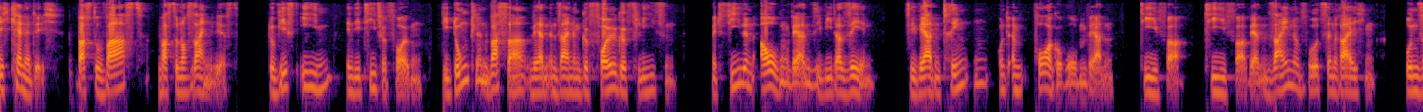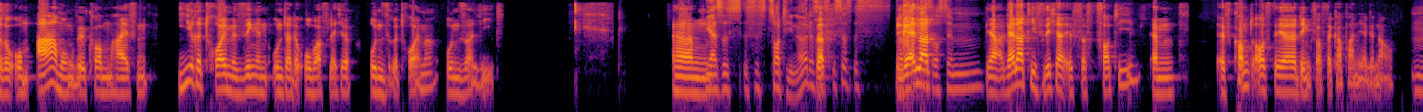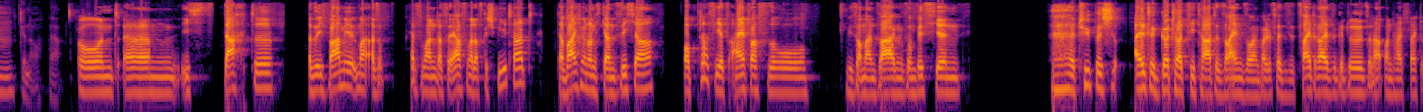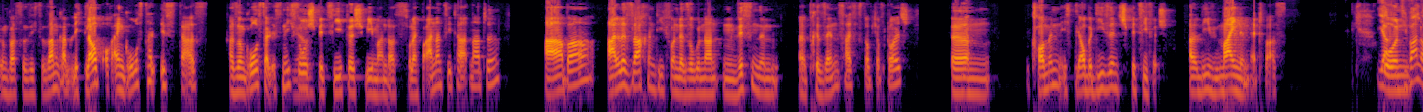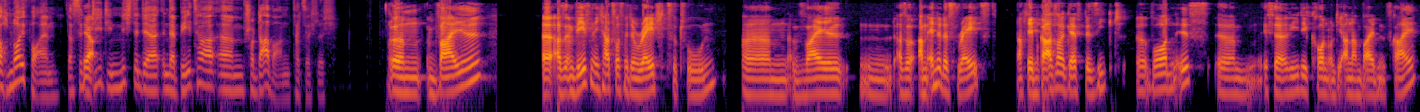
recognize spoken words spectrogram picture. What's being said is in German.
Ich kenne dich, was du warst, was du noch sein wirst. Du wirst ihm in die Tiefe folgen. Die dunklen Wasser werden in seinem Gefolge fließen. Mit vielen Augen werden sie wieder sehen. Sie werden trinken und emporgehoben werden. Tiefer, tiefer werden seine Wurzeln reichen. Unsere Umarmung willkommen heißen. Ihre Träume singen unter der Oberfläche. Unsere Träume, unser Lied. Ähm, ja, es ist, es ist Zotti, ne? Das, das ist, ist das, ist, das relat aus dem. Ja, relativ sicher ist das Zotti. Ähm, es kommt aus der Dings, aus der Kampagne, genau. Mm, genau, ja. Und ähm, ich dachte, also ich war mir immer, also als man das erste Mal das gespielt hat, da war ich mir noch nicht ganz sicher, ob das jetzt einfach so, wie soll man sagen, so ein bisschen äh, typisch alte Götter-Zitate sein sollen, weil es ja diese Zeitreise-Gedöns, dann hat man halt vielleicht irgendwas zu sich zusammengerannt. Und ich glaube auch ein Großteil ist das. Also ein Großteil ist nicht ja. so spezifisch, wie man das vielleicht bei anderen Zitaten hatte. Aber alle Sachen, die von der sogenannten wissenden äh, Präsenz, heißt es glaube ich auf Deutsch, ähm, kommen, ich glaube, die sind spezifisch. Also die meinen etwas. Ja, und die waren auch neu vor allem. Das sind ja. die, die nicht in der, in der Beta ähm, schon da waren, tatsächlich. Ähm, weil, äh, also im Wesentlichen hat es was mit dem Rage zu tun, ähm, weil, also am Ende des Raids, nachdem Razagev besiegt äh, worden ist, ähm, ist ja Ridikon und die anderen beiden frei.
